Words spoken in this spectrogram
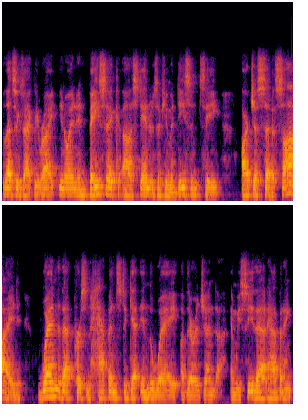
Well, that's exactly right. You know and in basic uh, standards of human decency are just set aside when that person happens to get in the way of their agenda. And we see that happening.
